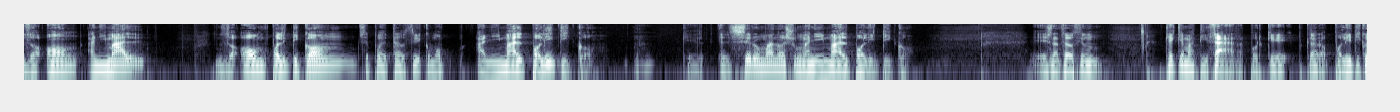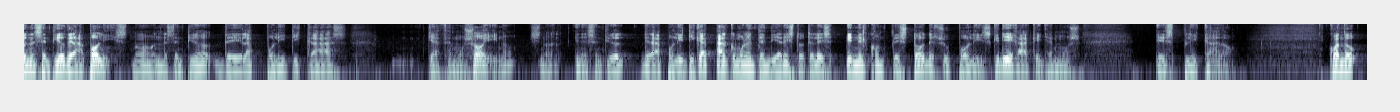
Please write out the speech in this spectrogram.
Zoon, animal, zoon politikon se puede traducir como animal político. Que el ser humano es un animal político. Es una traducción que hay que matizar, porque, claro, político en el sentido de la polis, no en el sentido de las políticas que hacemos hoy, ¿no? sino en el sentido de la política tal como lo entendía Aristóteles en el contexto de su polis griega, que ya hemos explicado. Cuando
